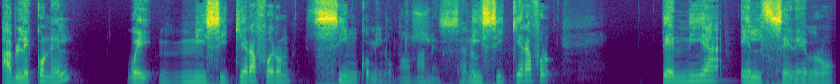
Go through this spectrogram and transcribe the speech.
hablé con él? Güey, ni siquiera fueron cinco minutos. no mames Ni siquiera fueron. Tenía el cerebro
